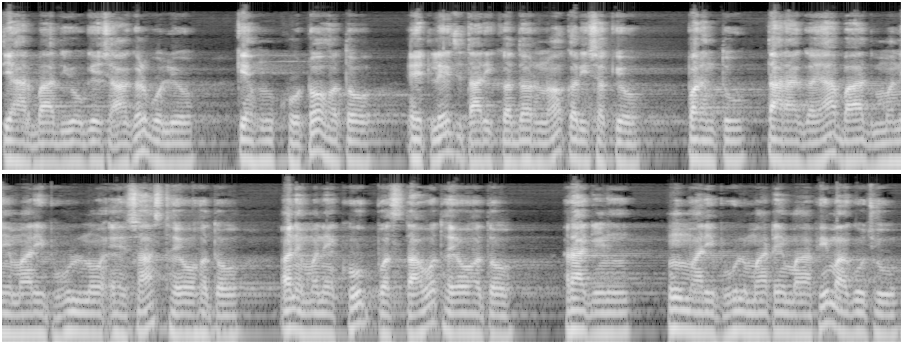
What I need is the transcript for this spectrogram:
ત્યારબાદ યોગેશ આગળ બોલ્યો કે હું ખોટો હતો એટલે જ તારી કદર ન કરી શક્યો. પરંતુ તારા ગયા બાદ મને મારી ભૂલનો અહેસાસ થયો હતો અને મને ખૂબ પસ્તાવો થયો હતો. રાગીણી, હું મારી ભૂલ માટે માફી માગું છું.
